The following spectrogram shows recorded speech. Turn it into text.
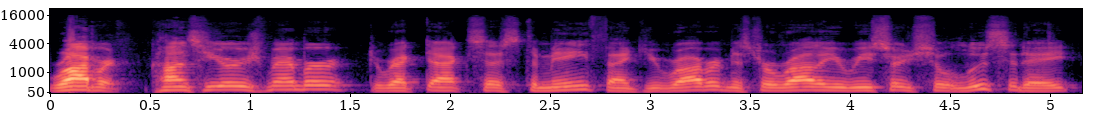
Robert, concierge member, direct access to me. Thank you, Robert. Mr. O'Reilly, research to elucidate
